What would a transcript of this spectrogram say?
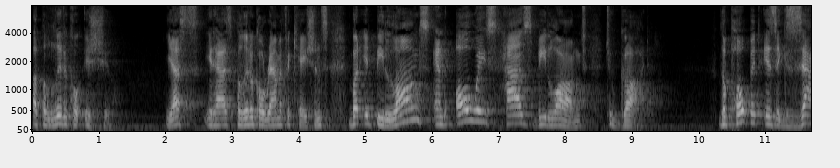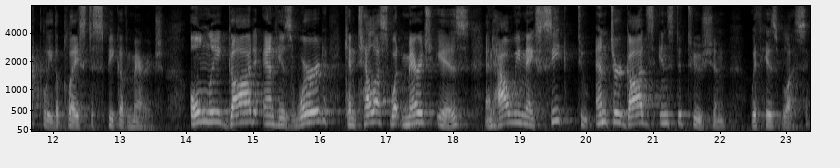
a political issue. Yes, it has political ramifications, but it belongs and always has belonged to God. The pulpit is exactly the place to speak of marriage. Only God and His Word can tell us what marriage is and how we may seek to enter God's institution with His blessing.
